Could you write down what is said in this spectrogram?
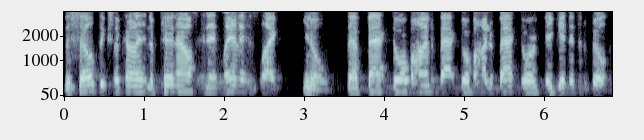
the Celtics are kind of in the penthouse and Atlanta is like, you know, that back door behind the back door behind the back door, they get into the building.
